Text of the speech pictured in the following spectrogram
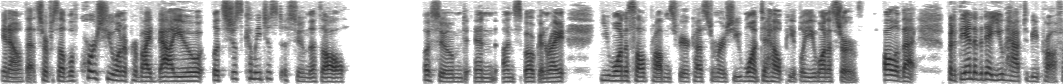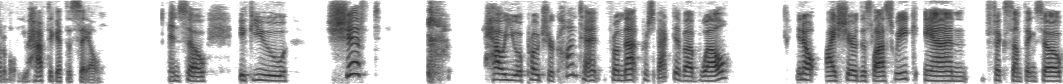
you know, that surface level. Of course, you want to provide value. Let's just, can we just assume that's all assumed and unspoken, right? You want to solve problems for your customers. You want to help people. You want to serve all of that. But at the end of the day, you have to be profitable. You have to get the sale. And so if you shift how you approach your content from that perspective of, well, you know, I shared this last week and fixed something. So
